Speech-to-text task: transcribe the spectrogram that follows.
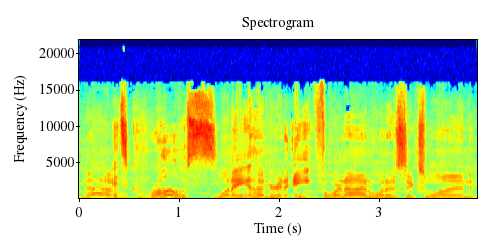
No. It's gross. 1 800 849 1061.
